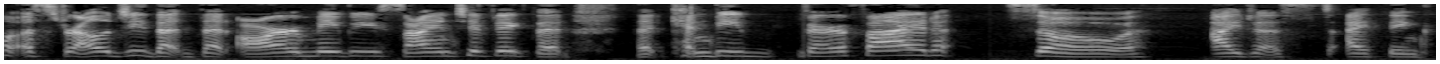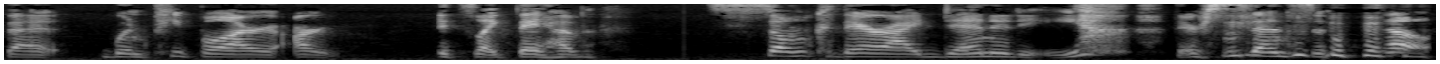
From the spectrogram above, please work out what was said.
astrology that that are maybe scientific that that can be verified. So i just i think that when people are are it's like they have sunk their identity their sense of self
